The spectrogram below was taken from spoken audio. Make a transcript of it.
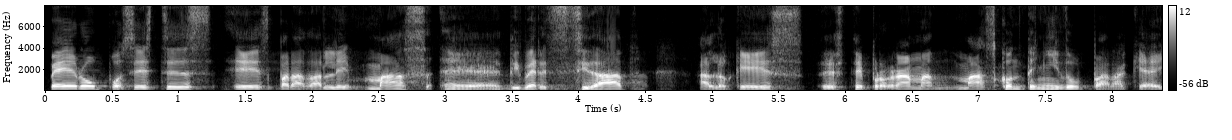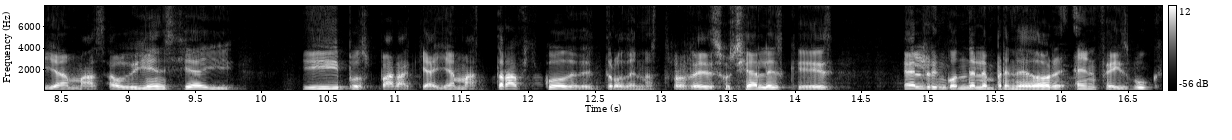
Pero pues este es, es para darle más eh, diversidad a lo que es este programa, más contenido para que haya más audiencia y y pues para que haya más tráfico dentro de nuestras redes sociales, que es el Rincón del Emprendedor en Facebook,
